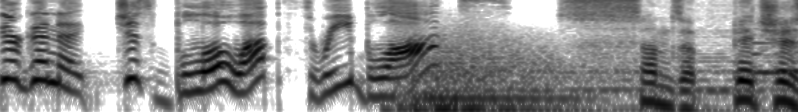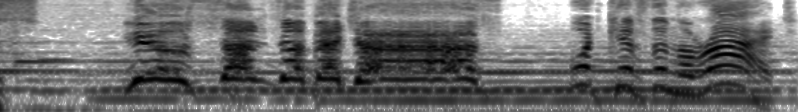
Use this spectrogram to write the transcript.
They're gonna just blow up three blocks? Sons of bitches. You sons of bitches! What gives them the right?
